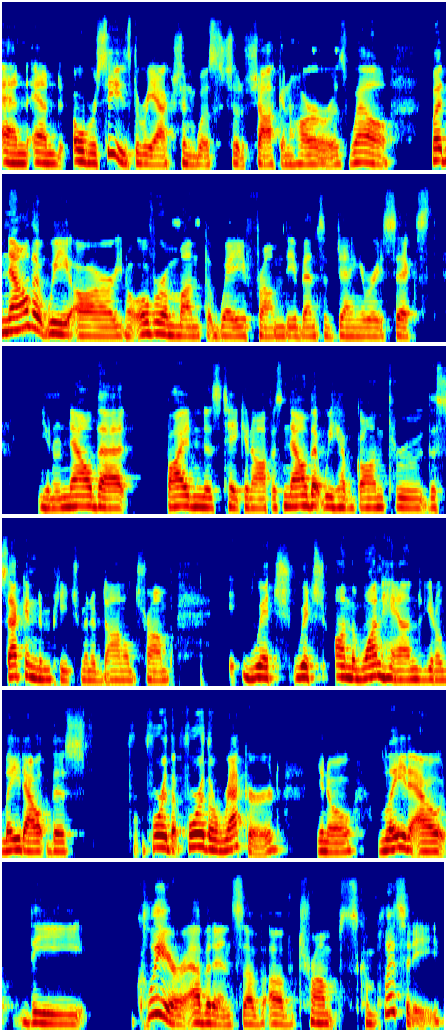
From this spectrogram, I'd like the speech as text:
And and overseas the reaction was sort of shock and horror as well. But now that we are you know over a month away from the events of january 6th you know now that biden has taken office now that we have gone through the second impeachment of donald trump which which on the one hand you know laid out this for the for the record you know laid out the clear evidence of, of Trump's complicity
